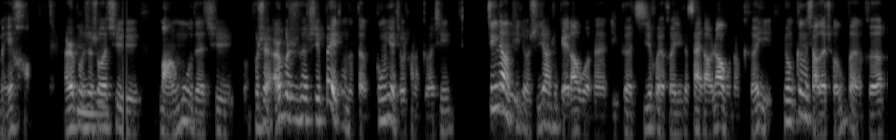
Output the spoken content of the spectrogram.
美好，而不是说去盲目的去。不是，而不是说去被动的等工业酒厂的革新。精酿啤酒实际上是给了我们一个机会和一个赛道，让我们可以用更小的成本和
